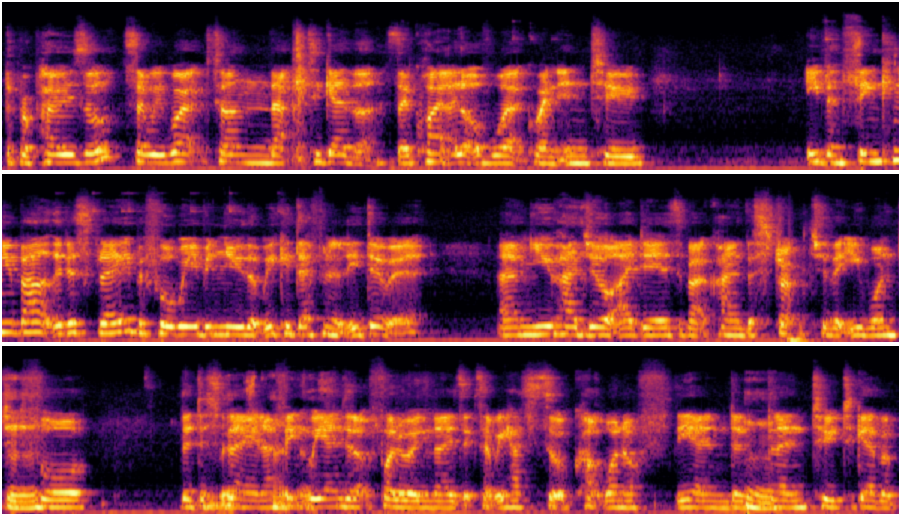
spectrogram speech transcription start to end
the proposal. So we worked on that together. So quite a lot of work went into even thinking about the display before we even knew that we could definitely do it. Um, you had your ideas about kind of the structure that you wanted for the display, and I think we ended up following those, except we had to sort of cut one off the end and blend two together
